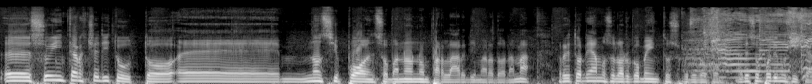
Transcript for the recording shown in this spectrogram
Eh, su internet c'è di tutto, eh, non si può insomma non, non parlare di Maradona, ma ritorniamo sull'argomento subito dopo. Adesso un po' di musica.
